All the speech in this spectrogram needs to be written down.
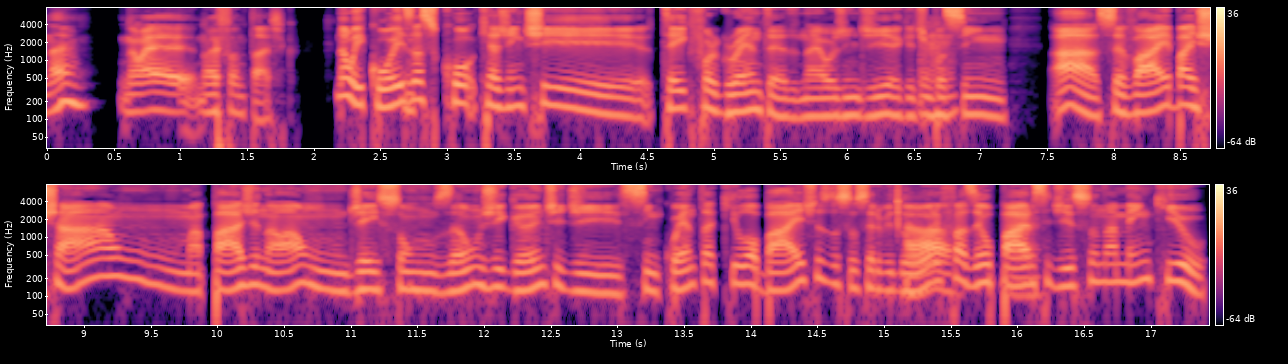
né, não é, não é fantástico. Não, e coisas co que a gente take for granted, né, hoje em dia, que tipo uhum. assim, ah, você vai baixar uma página lá, um JSONzão gigante de 50 kilobytes do seu servidor ah, e fazer o parse é. disso na main queue.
